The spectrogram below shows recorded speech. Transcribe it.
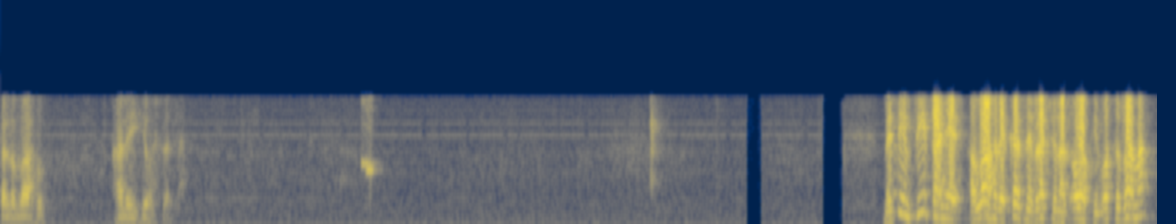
sallallahu alaihi wasallam. Međutim, pitanje Allahove kazne vraću nad ovakvim osobama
